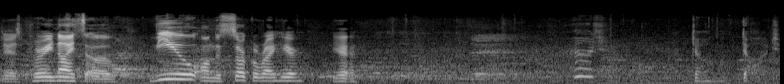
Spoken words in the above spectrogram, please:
There's pretty nice uh, view on the circle right here. Yeah. Dodge, dodge.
